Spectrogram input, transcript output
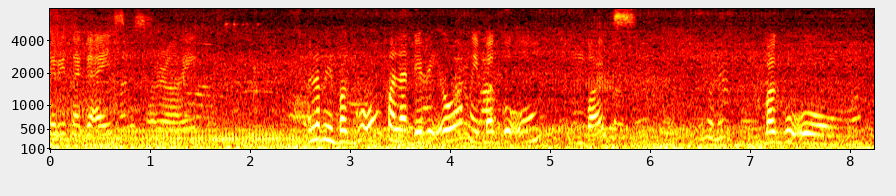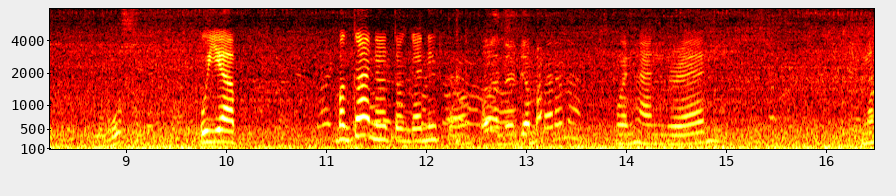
diri ta guys, masoroy. Wala, may bagoong pala diri oh. May bagoong. Yung Barks. Bagoong. Uyap. Magkano itong ganito? Ano dyan ba? 100. Na.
